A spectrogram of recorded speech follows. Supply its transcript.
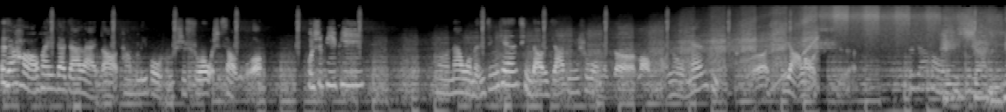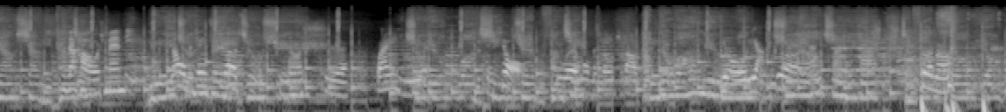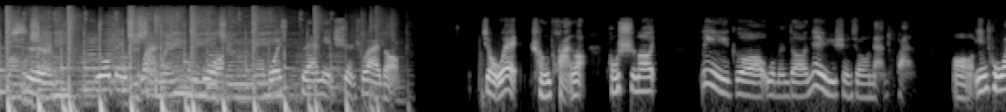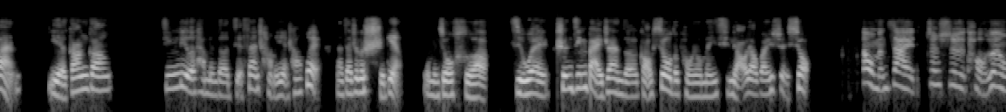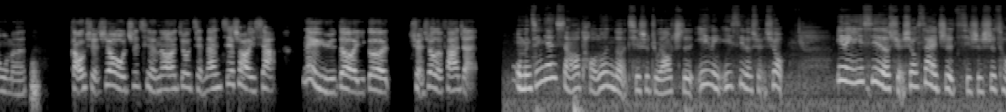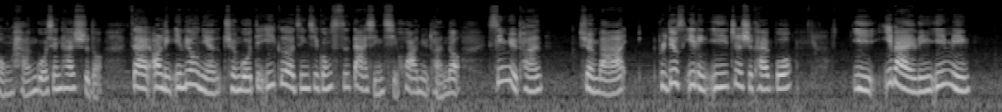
大家好，欢迎大家来到《汤不利波如是说》，我是小罗，我是 PP。嗯，那我们今天请到的嘉宾是我们的老朋友 Mandy 和夕阳老师。大家好，我是大家好，我是 Mandy。那我们这一期的主题呢是关于选秀，因为我们都知道这里有两个男团，一个呢是 Zero Base One 通过 Voice Planet 选出来的九位成团了，同时呢。另一个我们的内娱选秀男团，哦，Into One 也刚刚经历了他们的解散场的演唱会。那在这个时点，我们就和几位身经百战的搞秀的朋友们一起聊聊关于选秀。那我们在正式讨论我们搞选秀之前呢，就简单介绍一下内娱的一个选秀的发展。我们今天想要讨论的，其实主要是一零一系的选秀。一零一系的选秀赛制其实是从韩国先开始的，在二零一六年，全国第一个经纪公司大型企划女团的新女团选拔 Produce 一零一正式开播，以一百零一名。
